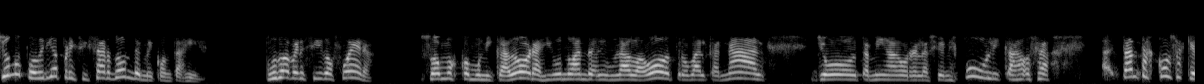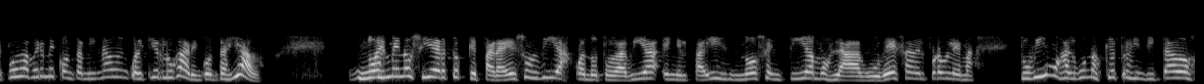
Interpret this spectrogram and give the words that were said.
yo no podría precisar dónde me contagié. Pudo haber sido fuera. Somos comunicadoras y uno anda de un lado a otro, va al canal, yo también hago relaciones públicas, o sea, tantas cosas que puedo haberme contaminado en cualquier lugar, en contagiado. No es menos cierto que para esos días, cuando todavía en el país no sentíamos la agudeza del problema, tuvimos algunos que otros invitados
